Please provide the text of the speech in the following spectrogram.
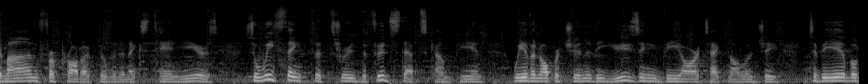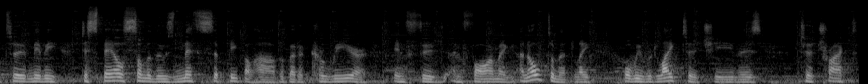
demand for product over the next 10 years. So we think that through the Foodsteps campaign, we have an opportunity using VR technology to be able to maybe dispel some of those myths that people have about a career in food and farming. And ultimately, what we would like to achieve is to attract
